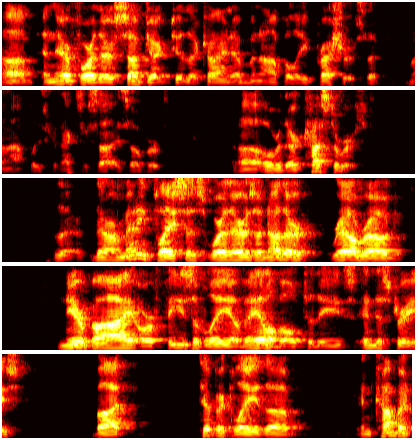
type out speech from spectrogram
uh, and therefore they're subject to the kind of monopoly pressures that monopolies can exercise over uh, over their customers there are many places where there's another railroad nearby or feasibly available to these industries, but typically the incumbent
